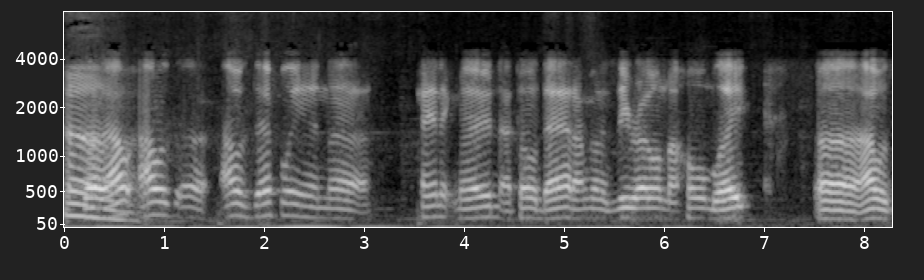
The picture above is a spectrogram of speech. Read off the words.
So Oh. I, I was uh, I was definitely in uh, panic mode. I told Dad I'm going to zero on my home lake. Uh, I was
